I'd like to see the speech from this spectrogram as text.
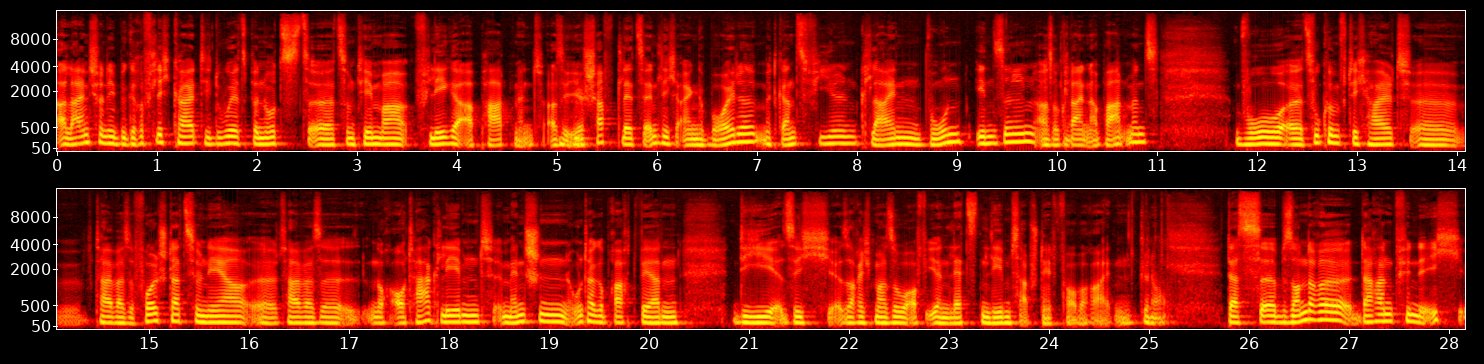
allein schon die Begrifflichkeit, die du jetzt benutzt äh, zum Thema Pflegeapartment. Also mhm. ihr schafft letztendlich ein Gebäude mit ganz vielen kleinen Wohninseln, also kleinen Apartments, wo äh, zukünftig halt äh, teilweise vollstationär, äh, teilweise noch autark lebend Menschen untergebracht werden, die sich, sag ich mal so, auf ihren letzten Lebensabschnitt vorbereiten. Genau. Das äh, Besondere daran finde ich,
